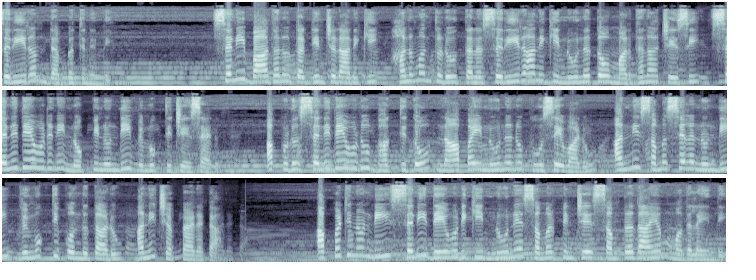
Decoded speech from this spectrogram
శరీరం దెబ్బతినింది. శని బాధను తగ్గించడానికి హనుమంతుడు తన శరీరానికి నూనెతో మర్దనా చేసి శనిదేవుడిని నొప్పి నుండి విముక్తి చేశాడు. అప్పుడు శనిదేవుడు భక్తితో నాపై నూనెను పూసేవాడు అన్ని సమస్యల నుండి విముక్తి పొందుతాడు అని చెప్పాడట. అప్పటి నుండి శని దేవుడికి నూనె సమర్పించే సంప్రదాయం మొదలైంది.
